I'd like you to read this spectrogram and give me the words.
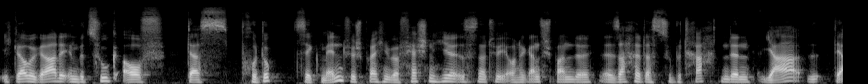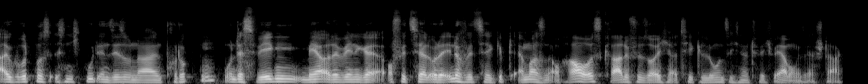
Ich glaube, gerade in Bezug auf das Produktsegment, wir sprechen über Fashion hier, ist es natürlich auch eine ganz spannende äh, Sache, das zu betrachten. Denn ja, der Algorithmus ist nicht gut in saisonalen Produkten und deswegen mehr oder weniger offiziell oder inoffiziell gibt Amazon auch raus. Gerade für solche Artikel lohnt sich natürlich Werbung sehr stark.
